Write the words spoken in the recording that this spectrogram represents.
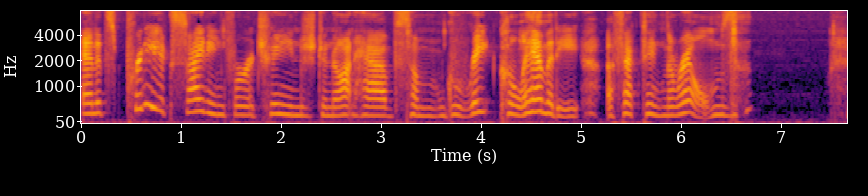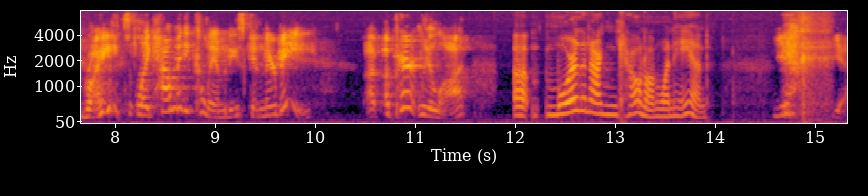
And it's pretty exciting for a change to not have some great calamity affecting the realms. Right? Like, how many calamities can there be? Uh, apparently, a lot. Uh, more than I can count on one hand. Yeah, yeah.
